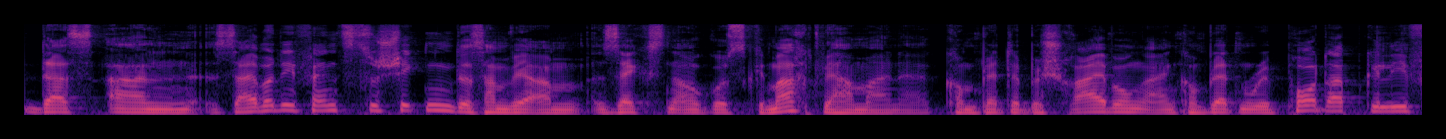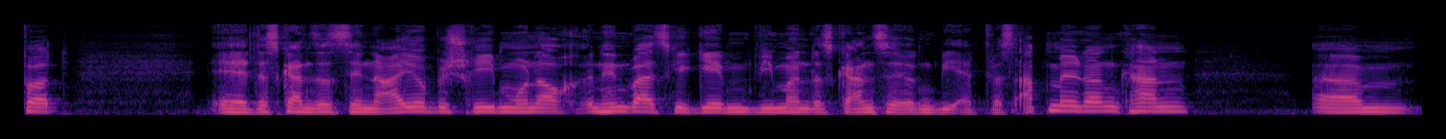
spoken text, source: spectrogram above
das an Cyber Defense zu schicken. Das haben wir am 6. August gemacht. Wir haben eine komplette Beschreibung, einen kompletten Report abgeliefert, äh, das ganze Szenario beschrieben und auch einen Hinweis gegeben, wie man das Ganze irgendwie etwas abmildern kann. Ähm,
